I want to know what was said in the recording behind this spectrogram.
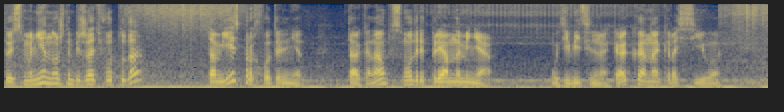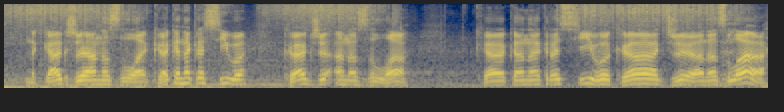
То есть мне нужно бежать вот туда? Там есть проход или нет? Так, она смотрит прямо на меня. Удивительно, как она красива. Но как же она зла, как она красива, как же она зла. Как она красива, как же она зла.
